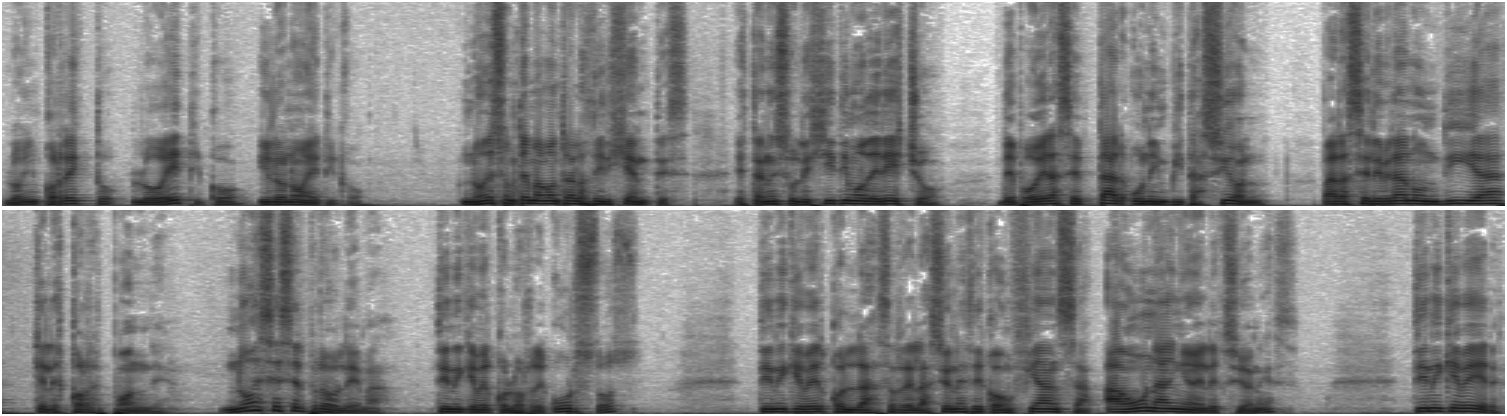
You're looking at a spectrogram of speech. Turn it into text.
lo incorrecto, lo ético y lo no ético no es un tema contra los dirigentes. Están en su legítimo derecho de poder aceptar una invitación para celebrar un día que les corresponde. No ese es el problema. Tiene que ver con los recursos, tiene que ver con las relaciones de confianza a un año de elecciones, tiene que ver,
